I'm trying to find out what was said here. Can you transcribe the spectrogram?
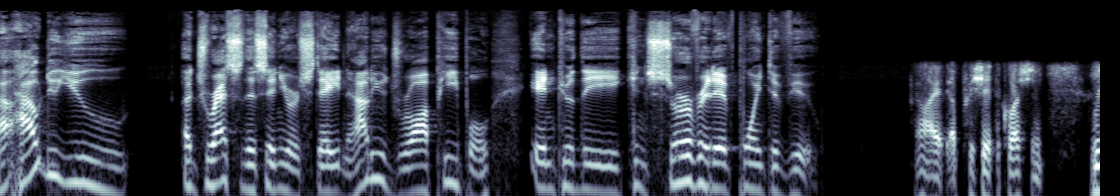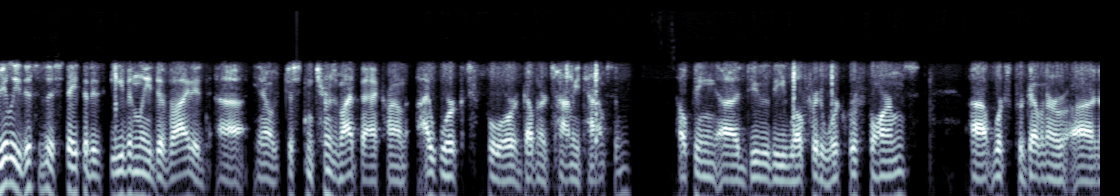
uh, how do you address this in your state, and how do you draw people into the conservative point of view? I appreciate the question. Really, this is a state that is evenly divided. Uh, you know, just in terms of my background, I worked for Governor Tommy Thompson helping uh, do the welfare to work reforms. Uh, worked for Governor uh,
